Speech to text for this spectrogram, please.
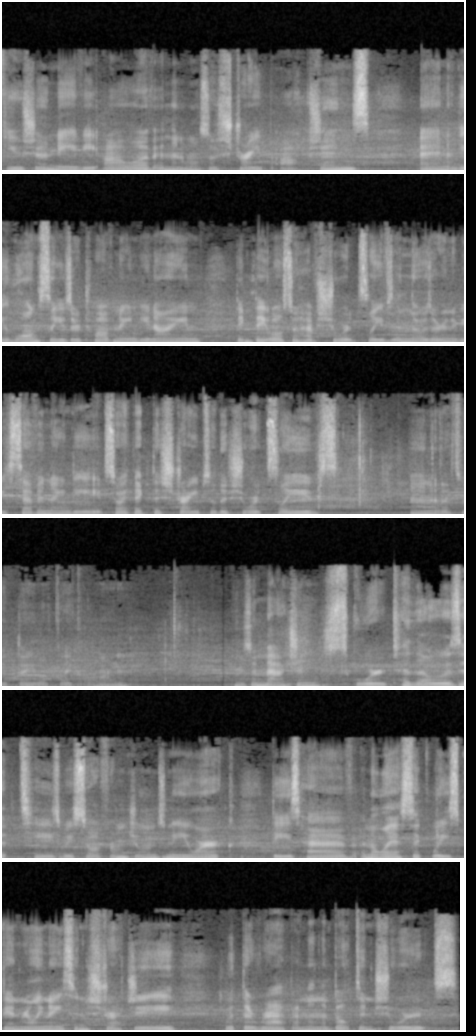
fuchsia, navy, olive, and then also stripe options. And the long sleeves are $12.99. I think they also have short sleeves, and those are going to be $7.98. So I think the stripes are the short sleeves, and that's what they look like on. Here's a matching skirt to those tees we saw from Jones, New York. These have an elastic waistband, really nice and stretchy, with the wrap and then the built-in shorts.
